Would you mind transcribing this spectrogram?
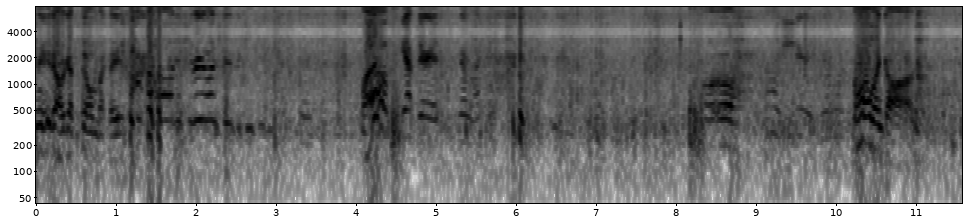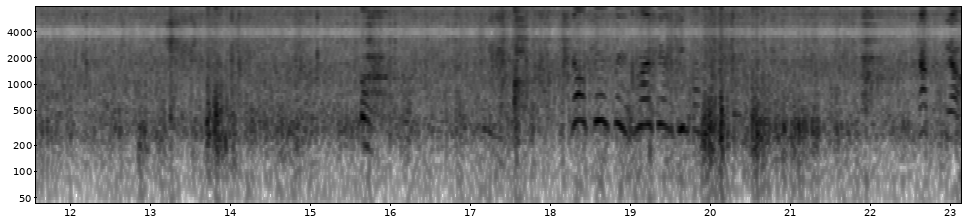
We need to all snow in my face. oh, there's everyone says the what? Oh, yep, there is. Never mind. Oh, Oh, shoot. You're oh my god. No, seriously. You want to see the people? Not the snow.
